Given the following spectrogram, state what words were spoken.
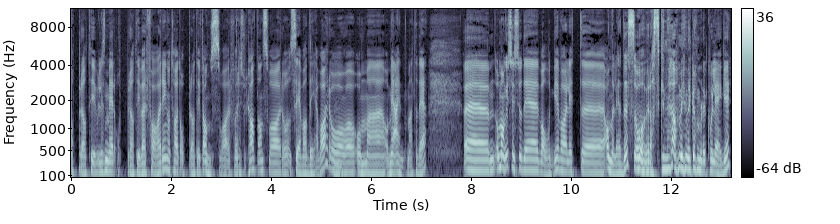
operativ, liksom mer operativ erfaring og ta et operativt ansvar for resultatansvar og se hva det var, og mm. om, om jeg egnet meg til det. Uh, og mange syns jo det valget var litt uh, annerledes og overraskende av mine gamle kolleger.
